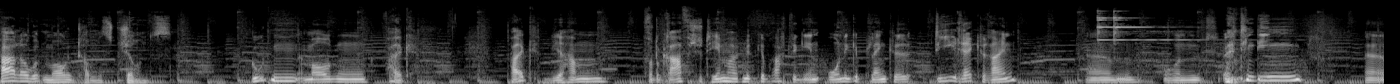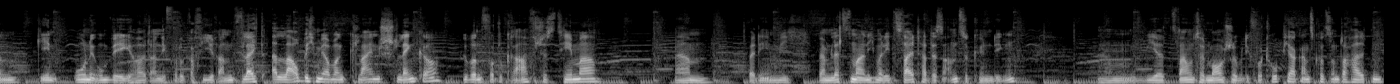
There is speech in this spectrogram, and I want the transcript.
Hallo, guten Morgen, Thomas Jones. Guten Morgen, Falk. Falk, wir haben fotografische Themen heute mitgebracht. Wir gehen ohne Geplänkel direkt rein. Ähm, und ding ding. Ähm, gehen ohne Umwege heute an die Fotografie ran. Vielleicht erlaube ich mir aber einen kleinen Schlenker über ein fotografisches Thema, ähm, bei dem ich beim letzten Mal nicht mal die Zeit hatte, es anzukündigen. Ähm, wir zwei uns heute Morgen schon über die Fotopia ganz kurz unterhalten,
